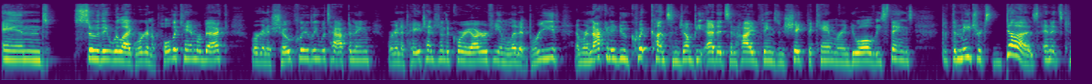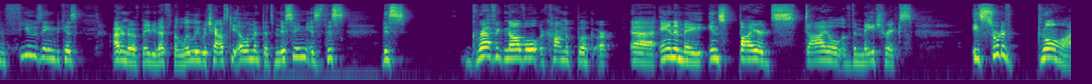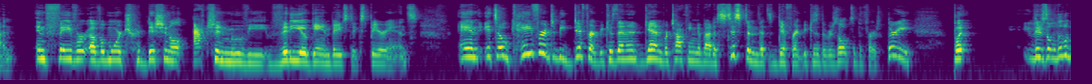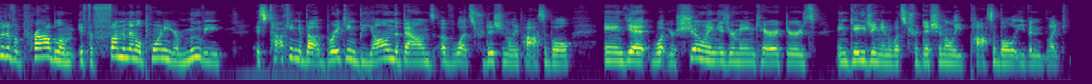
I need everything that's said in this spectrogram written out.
and so they were like, we're going to pull the camera back. We're going to show clearly what's happening. We're going to pay attention to the choreography and let it breathe. And we're not going to do quick cuts and jumpy edits and hide things and shake the camera and do all these things that The Matrix does. And it's confusing because I don't know if maybe that's the Lily Wachowski element that's missing. Is this, this graphic novel or comic book or uh, anime inspired style of The Matrix is sort of gone in favor of a more traditional action movie, video game based experience. And it's okay for it to be different because then again, we're talking about a system that's different because of the results of the first three. But there's a little bit of a problem if the fundamental point of your movie is talking about breaking beyond the bounds of what's traditionally possible, and yet what you're showing is your main characters engaging in what's traditionally possible, even like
